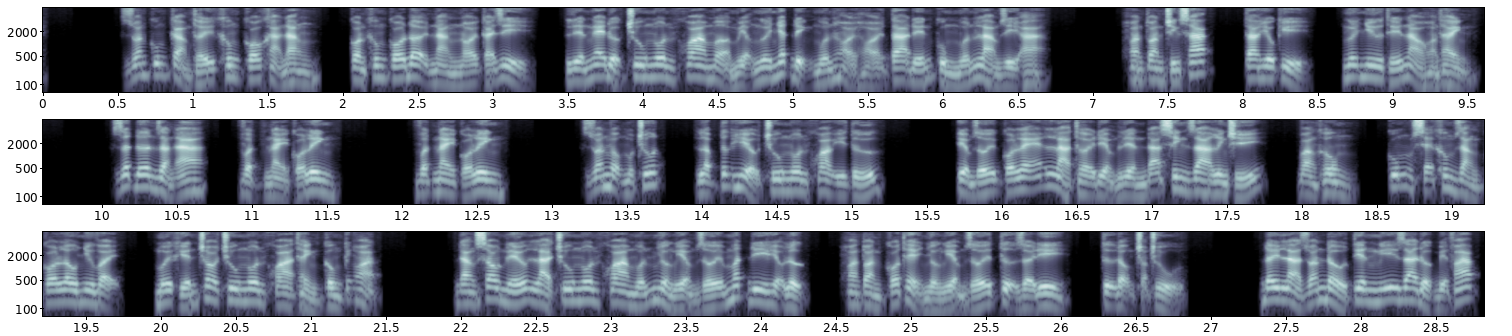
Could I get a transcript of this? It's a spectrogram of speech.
Doãn cũng cảm thấy không có khả năng, còn không có đợi nàng nói cái gì, liền nghe được chu nôn khoa mở miệng, ngươi nhất định muốn hỏi hỏi ta đến cùng muốn làm gì a à? hoàn toàn chính xác, ta hiếu kỳ, ngươi như thế nào hoàn thành? Rất đơn giản a, vật này có linh. Vật này có linh. Doãn mộng một chút, lập tức hiểu chu nôn khoa ý tứ. Hiểm giới có lẽ là thời điểm liền đã sinh ra linh trí, bằng không, cũng sẽ không rằng có lâu như vậy mới khiến cho chu nôn khoa thành công kích hoạt. Đằng sau nếu là chu nôn khoa muốn nhường nghiệm giới mất đi hiệu lực, hoàn toàn có thể nhường nghiệm giới tự rời đi, tự động chọn chủ đây là doãn đầu tiên nghĩ ra được biện pháp.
